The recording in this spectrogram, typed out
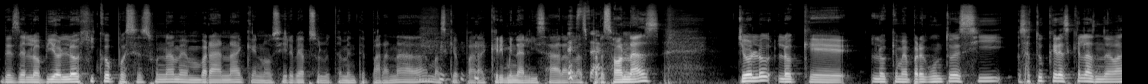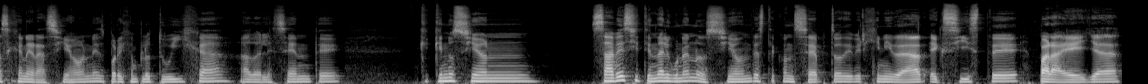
desde lo biológico, pues es una membrana que no sirve absolutamente para nada, más que para criminalizar a las personas. Yo lo, lo, que, lo que me pregunto es si, o sea, ¿tú crees que las nuevas generaciones, por ejemplo, tu hija, adolescente, ¿qué, qué noción ¿Sabes si tiene alguna noción de este concepto de virginidad? ¿Existe para ella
